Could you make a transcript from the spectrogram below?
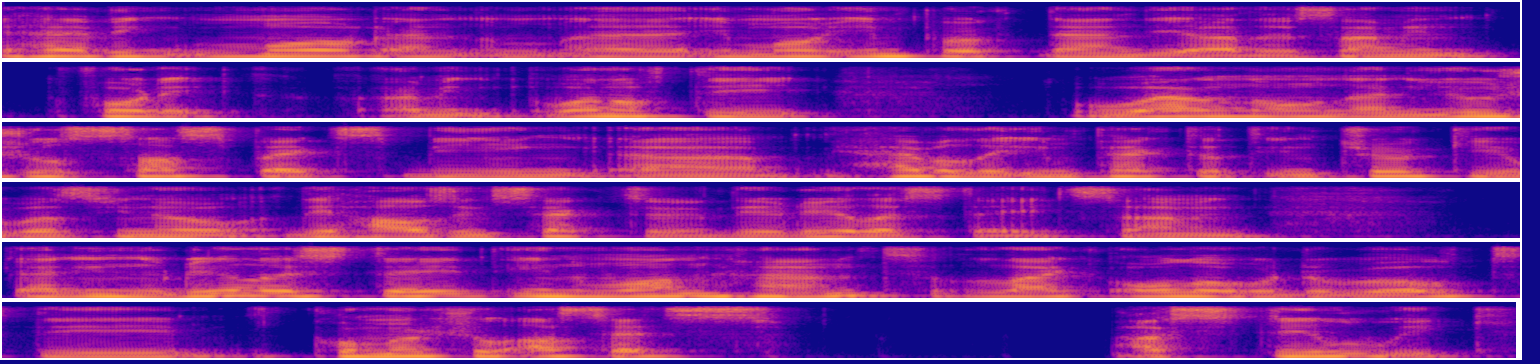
having more and uh, more impact than the others. I mean, for the, I mean, one of the well-known and usual suspects being uh, heavily impacted in Turkey was, you know, the housing sector, the real estate. I mean, and in real estate, in one hand, like all over the world, the commercial assets are still weak.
